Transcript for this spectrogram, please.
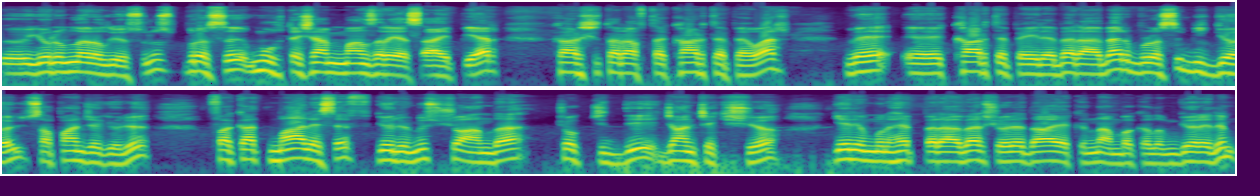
e, yorumlar alıyorsunuz. Burası muhteşem manzaraya sahip bir yer. Karşı tarafta Kartepe var ve e, Kartepe ile beraber burası bir göl, Sapanca Gölü. Fakat maalesef gölümüz şu anda çok ciddi can çekişiyor. Gelin bunu hep beraber şöyle daha yakından bakalım, görelim.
